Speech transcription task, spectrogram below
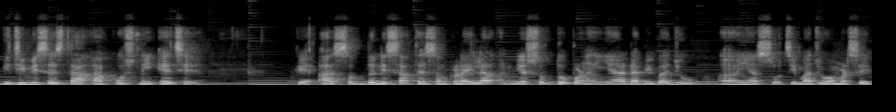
બીજી વિશેષતા આ કોષની એ છે કે આ શબ્દની સાથે સંકળાયેલા અન્ય શબ્દો પણ અહીંયા ડાબી બાજુ અહીંયા સૂચિમાં જોવા મળશે.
